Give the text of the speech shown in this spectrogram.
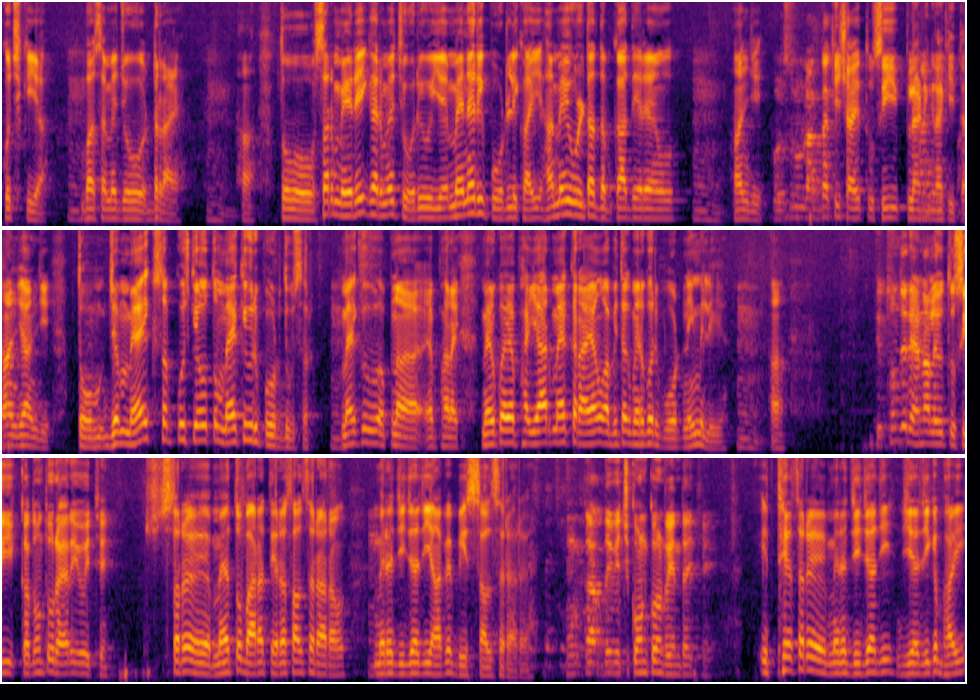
कुछ किया। बस हमें जो डराए हाँ तो सर ਮੇਰੇ ਹੀ ਘਰ ਮੇ ਚੋਰੀ ਹੋਈ ਹੈ ਮੈਨੇ ਰਿਪੋਰਟ ਲਿਖਾਈ ਹਮੇ ਉਲਟਾ ਦਬਕਾ ਦੇ ਰਹੇ ਹੋ ਹਾਂਜੀ ਪੁਲਿਸ ਨੂੰ ਲੱਗਦਾ ਕਿ ਸ਼ਾਇਦ ਤੁਸੀਂ ਪਲੈਨਿੰਗ ਨਾ ਕੀਤਾ ਹਾਂਜੀ ਹਾਂਜੀ ਤੋਂ ਜਦ ਮੈਂ ਇੱਕ ਸਭ ਕੁਝ ਕਿਹਾ ਤਾਂ ਮੈਂ ਕਿਉਂ ਰਿਪੋर्ट ਦੂੰ ਸਰ ਮੈਂ ਕਿਉਂ ਆਪਣਾ ਐਫ ਆਰ ਆਈ ਮੇਰੇ ਕੋ ਐਫ ਆਈ ਆਰ ਮੈਂ ਕਰਾਇਆ ਹੂੰ ਅਭੀ ਤੱਕ ਮੇਰੇ ਕੋ ਰਿਪੋਰਟ ਨਹੀਂ ਮਿਲੀ ਹੈ ਹਾਂ ਕਿੱਥੋਂ ਦੇ ਰਹਿਣ ਵਾਲੇ ਹੋ ਤੁਸੀਂ ਕਦੋਂ ਤੋਂ ਰਹਿ ਰਹੇ ਹੋ ਇੱਥੇ ਸਰ ਮੈਂ ਤਾਂ 12 13 ਸਾਲ ਸੇ ਰਹਿ ਰਹਾ ਹੂੰ ਮੇਰੇ ਜੀਜਾ ਜੀ ਯਹਾਂ ਪੇ 20 ਸਾਲ ਸੇ ਰਹਿ ਰਹੇ हैं। ਹੁਣ ਘਰ ਦੇ ਵਿੱਚ ਕੌਣ ਕੌਣ ਰਹਿੰਦਾ ਇੱਥੇ इतने सर मेरे जीजा जी जीजा जी के भाई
